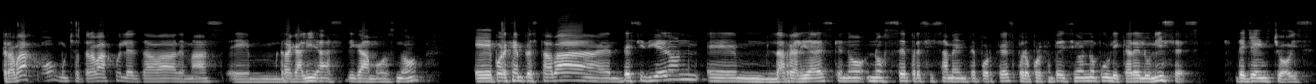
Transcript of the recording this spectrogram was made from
trabajo, mucho trabajo y les daba además em, regalías, digamos, no. Eh, por ejemplo, estaba, decidieron, em, la realidad es que no, no sé precisamente por qué es, pero por ejemplo decidieron no publicar el Ulises de James Joyce,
